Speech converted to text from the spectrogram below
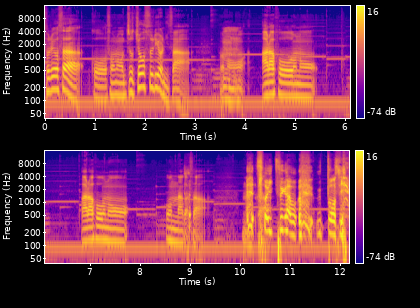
それをさこうその助長するようにさその、うん。アラフォーのアラフォーの女がさ そいつがもう、鬱陶しい。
